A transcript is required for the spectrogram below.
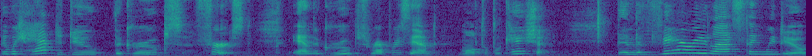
that we had to do the groups first. And the groups represent multiplication. Then the very last thing we do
